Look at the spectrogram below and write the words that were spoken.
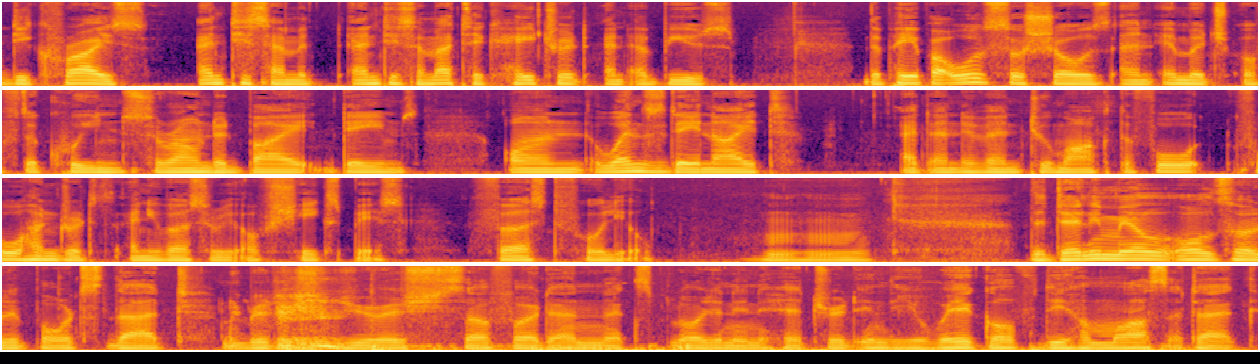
decries anti Semitic hatred and abuse. The paper also shows an image of the Queen surrounded by dames on Wednesday night at an event to mark the four, 400th anniversary of Shakespeare's first folio. Mm-hmm. The Daily Mail also reports that British Jewish suffered an explosion in hatred in the wake of the Hamas attack.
